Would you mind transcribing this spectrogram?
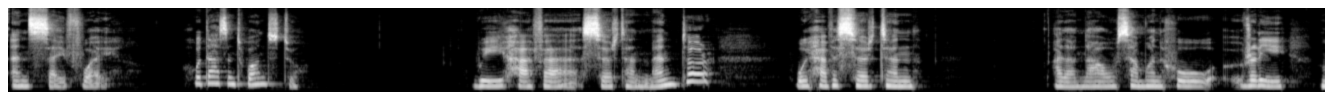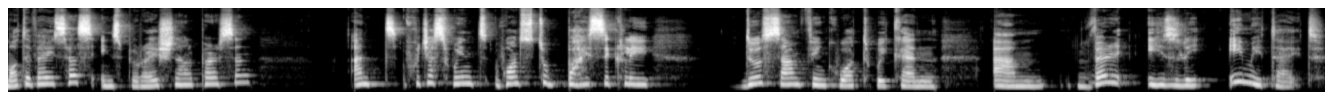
and safe way. Who doesn't want to? We have a certain mentor, we have a certain, I don't know, someone who really motivates us, inspirational person, and who just went, wants to basically do something what we can um, very easily imitate.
